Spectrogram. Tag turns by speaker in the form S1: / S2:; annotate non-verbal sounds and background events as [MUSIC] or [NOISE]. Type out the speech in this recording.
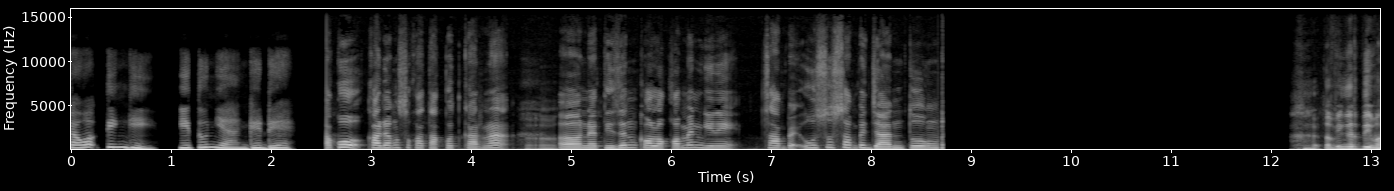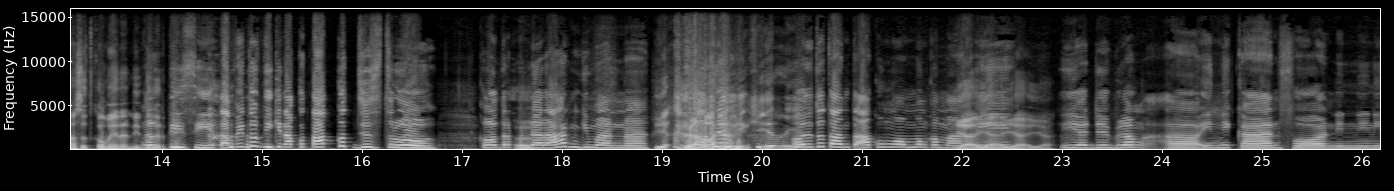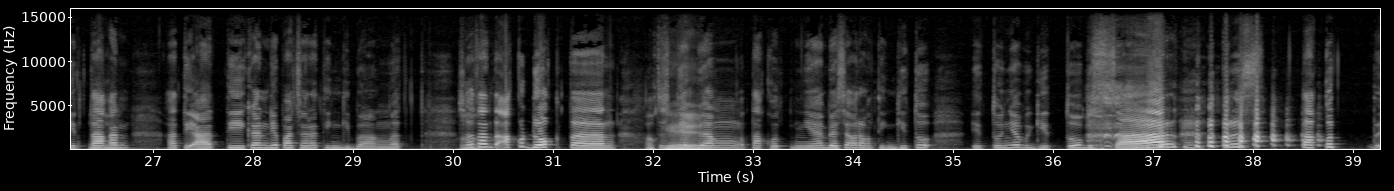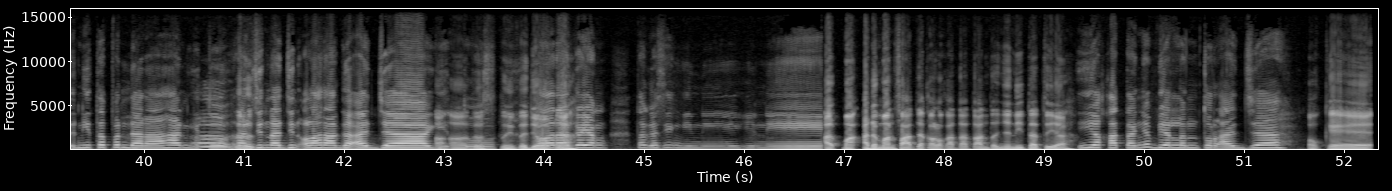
S1: cowok tinggi, itunya gede.
S2: Aku kadang suka takut karena
S3: Heeh.
S2: eh, netizen kalau komen gini sampai usus sampai jantung. [LAUGHS]
S3: Tapi ngerti maksud komenan itu
S2: ngerti,
S3: ngerti.
S2: sih, tapi itu bikin aku takut justru. Kalau terpendarahan gimana?
S3: Iya kenapa dipikirin?
S2: Oh itu tante aku ngomong ke mami.
S3: Iya iya iya iya.
S2: Iya dia bilang "Eh, ini kan Fon ini Nita
S3: Mm-mm.
S2: kan hati-hati kan dia pacarnya tinggi banget. So
S3: Ah.
S2: tante aku dokter. Terus
S3: Oke.
S2: dia bilang takutnya biasanya orang tinggi tuh itunya begitu besar. [LAUGHS] terus takut Nita pendarahan gitu.
S3: Ah,
S2: Rajin-rajin olahraga aja
S3: Ah,
S2: gitu.
S3: ah, terus Nita jawabnya
S2: Olahraga yang tau gak sih yang gini gini.
S3: "A- ma- ada manfaatnya kalau kata tantenya Nita tuh ya.
S2: Iya katanya biar lentur aja.
S3: Oke,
